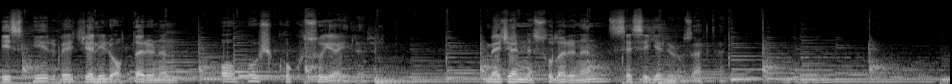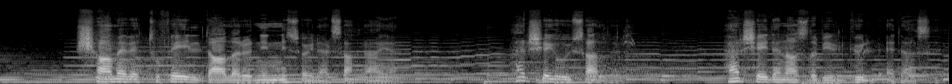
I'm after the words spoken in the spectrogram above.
İshir ve celil otlarının o hoş kokusu yayılır. Mecenne sularının sesi gelir uzaktan. Şame ve Tufeil dağları ninni söyler sahraya. Her şey uysaldır. Her şeyde nazlı bir gül edası.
